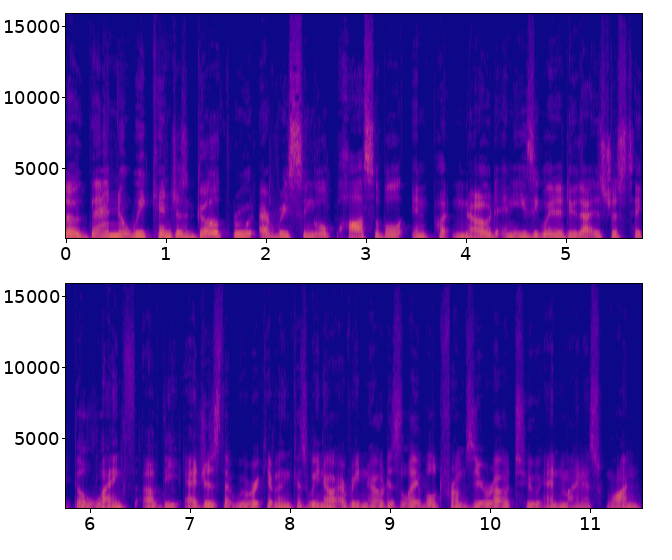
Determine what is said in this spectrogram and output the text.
So then we can just go through every single possible input node. An easy way to do that is just take the length of the edges that we were given because we know every node is labeled from 0 to n minus 1.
